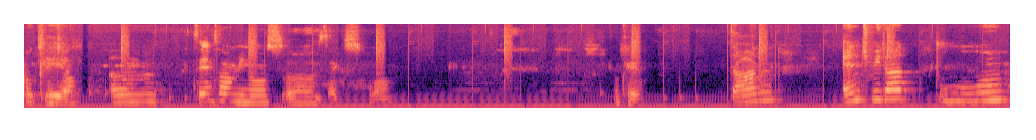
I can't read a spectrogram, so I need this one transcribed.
Okay. Zehnter. Ähm, Zehnter minus äh, 6. Wow. Okay. dann entweder du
